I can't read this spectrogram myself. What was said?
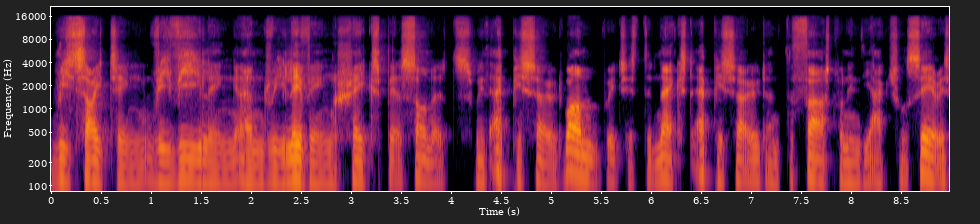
reciting, revealing, and reliving Shakespeare's sonnets with episode one, which is the next episode and the first one in the actual series,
